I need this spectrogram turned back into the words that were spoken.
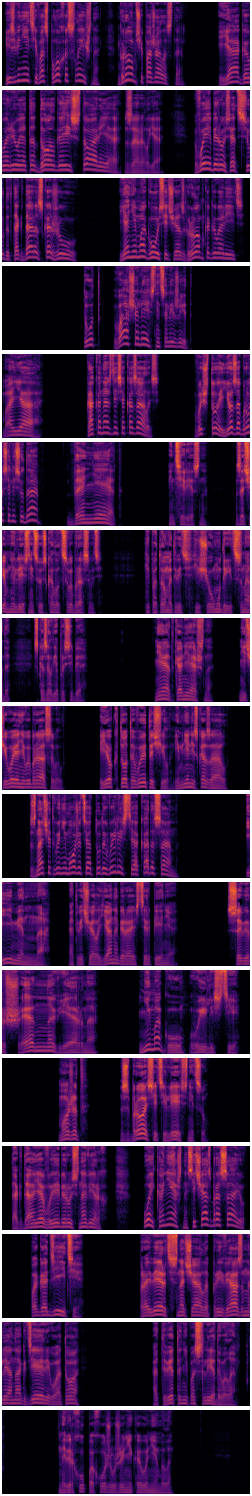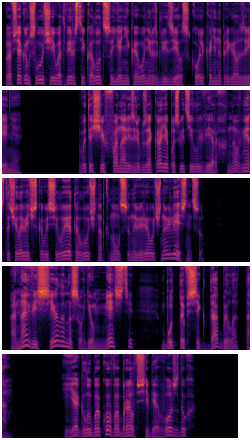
«Извините, вас плохо слышно. Громче, пожалуйста. «Я говорю, это долгая история!» — заорал я. «Выберусь отсюда, тогда расскажу. Я не могу сейчас громко говорить. Тут ваша лестница лежит». «Моя. Как она здесь оказалась? Вы что, ее забросили сюда?» «Да нет». «Интересно, зачем мне лестницу из колодца выбрасывать?» И потом это ведь еще умудриться надо, — сказал я про себя. Нет, конечно, ничего я не выбрасывал. Ее кто-то вытащил и мне не сказал. Значит, вы не можете оттуда вылезти, Акада-сан? Именно, — отвечал я, набираясь терпения. Совершенно верно. Не могу вылезти. Может, Сбросите лестницу. Тогда я выберусь наверх. Ой, конечно, сейчас бросаю. Погодите. Проверьте сначала, привязана ли она к дереву, а то... Ответа не последовало. Наверху, похоже, уже никого не было. Во всяком случае, в отверстии колодца я никого не разглядел, сколько ни напрягал зрение. Вытащив фонарь из рюкзака, я посветил вверх, но вместо человеческого силуэта луч наткнулся на веревочную лестницу. Она висела на своем месте, будто всегда была там. Я глубоко вобрал в себя воздух,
